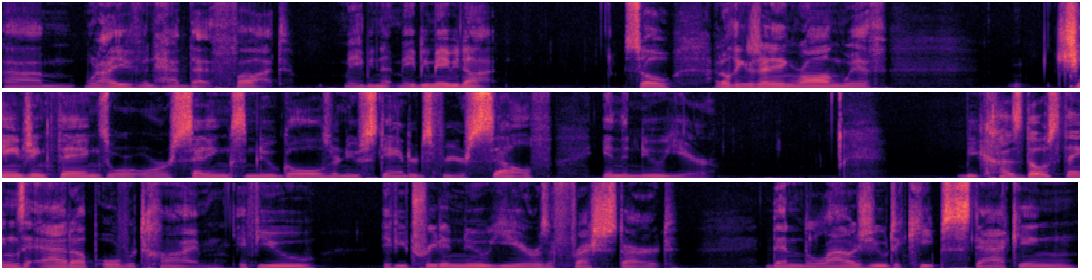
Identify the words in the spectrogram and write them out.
Um, would I even had that thought? Maybe not. Maybe maybe not. So I don't think there's anything wrong with changing things or, or setting some new goals or new standards for yourself in the new year. Because those things add up over time. If you if you treat a new year as a fresh start then it allows you to keep stacking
